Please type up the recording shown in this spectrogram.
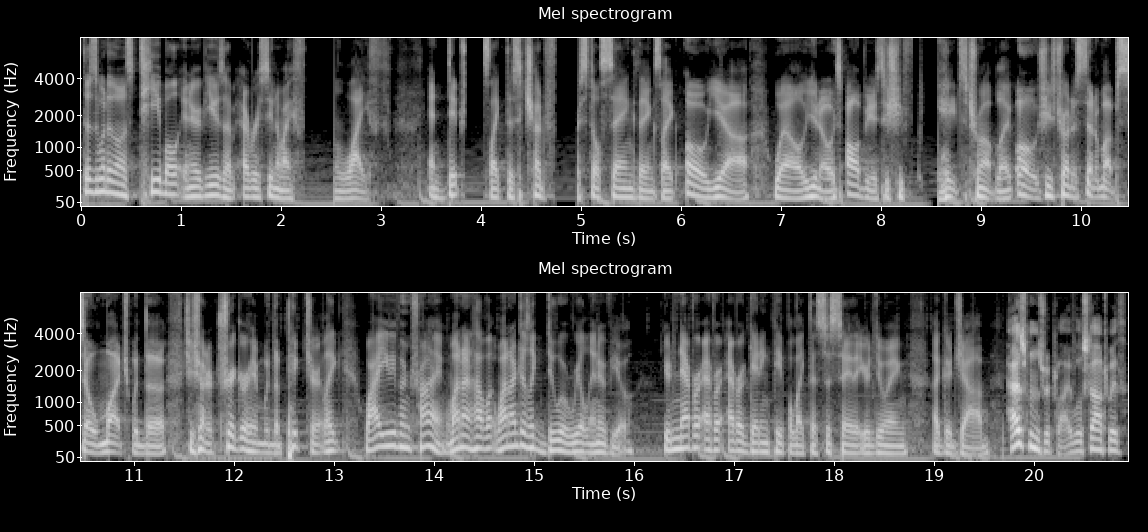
This is one of the most t-ball interviews I've ever seen in my life. And dipshits like this chud still saying things like, "Oh yeah, well you know it's obvious that she hates Trump." Like, "Oh she's trying to set him up so much with the she's trying to trigger him with the picture." Like, why are you even trying? Why not have why not just like do a real interview? You're never, ever, ever getting people like this to say that you're doing a good job. Asmon's reply will start with,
